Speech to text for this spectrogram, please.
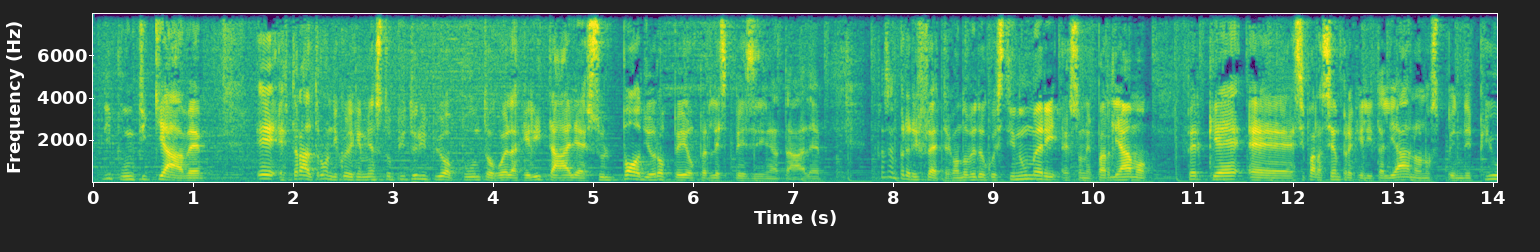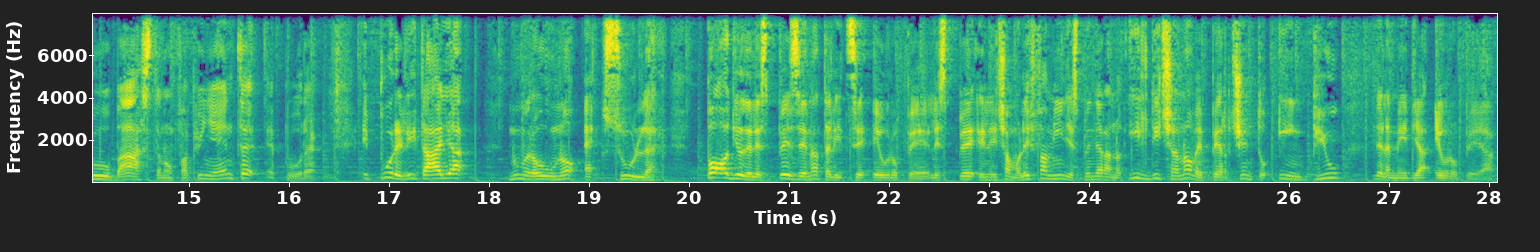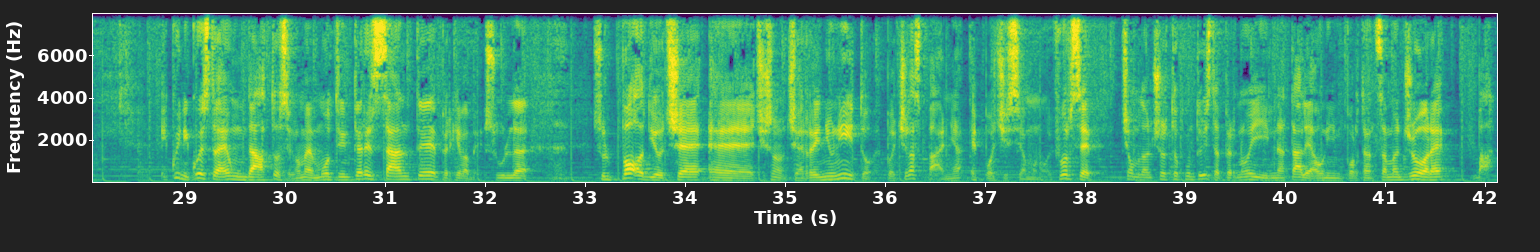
di punti chiave. E tra l'altro uno di quelli che mi ha stupito di più è appunto quella che l'Italia è sul podio europeo per le spese di Natale fa sempre riflettere quando vedo questi numeri, adesso ne parliamo, perché eh, si parla sempre che l'italiano non spende più, basta, non fa più niente, eppure, eppure l'Italia numero uno è sul podio delle spese natalizie europee. Le, spe- eh, diciamo, le famiglie spenderanno il 19% in più della media europea. E quindi questo è un dato secondo me molto interessante perché vabbè sul sul podio c'è, eh, sono, c'è, il Regno Unito, poi c'è la Spagna e poi ci siamo noi. Forse, diciamo, da un certo punto di vista per noi il Natale ha un'importanza maggiore? Bah.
